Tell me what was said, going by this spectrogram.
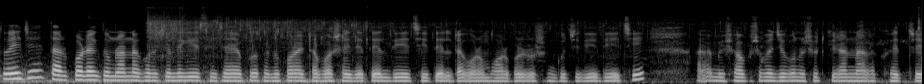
তো এই যে তারপরে একদম রান্নাঘরে চলে গিয়েছি যাই প্রথমে কড়াইটা বসাই দিয়ে তেল দিয়েছি তেলটা গরম হওয়ার পরে রসুন কুচি দিয়ে দিয়েছি। আর আমি সবসময় যে কোনো শুটকি রান্নার ক্ষেত্রে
